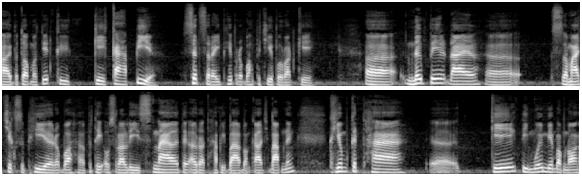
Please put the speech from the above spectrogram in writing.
ហើយបន្ទាប់មកទៀតគឺគេការពារសិទ្ធិសេរីភាពរបស់ប្រជាពលរដ្ឋគេអឺនៅពេលដែល សមាជិកសភារបស់ប្រទេសអូស្ត្រាលីស្នើទៅឲ្យរដ្ឋាភិបាលបង្កើតច្បាប់ហ្នឹងខ្ញុំគិតថាគេទីមួយមានបំណង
